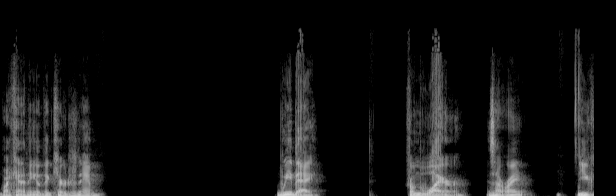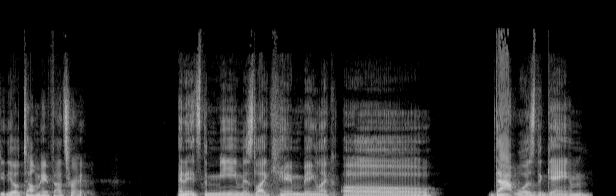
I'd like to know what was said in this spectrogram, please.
why can't I think of the character's name? Wee-Bey from The Wire. Is that right? You you'll tell me if that's right. And it's the meme is like him being like, "Oh, that was the game."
